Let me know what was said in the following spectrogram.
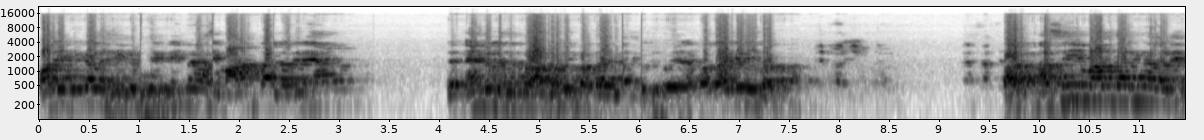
ਪਰ ਇੱਕ ਗੱਲ ਹਿੱਕ ਤੇ ਕਹਿੰਦਾ ਇਮਾਨਦਾਰ ਲੜ ਰਿਹਾ ਤੇ ਐਂਡ ਤੇ ਤੁਹਾਨੂੰ ਵੀ ਪਤਾ ਹੈ ਕਿ ਕੁਝ ਹੋਇਆ ਪਤਾ ਕਿ ਨਹੀਂ ਪਤਾ? ਪਰ ਅਸੀਂ ਇਮਾਨਦਾਰੀ ਨਾਲ ਲੜੇ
